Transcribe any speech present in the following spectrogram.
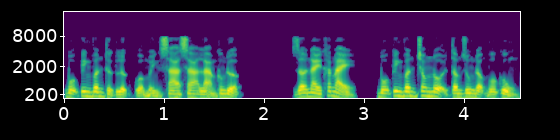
bộ kinh vân thực lực của mình xa xa làm không được. Giờ này khắc này, bộ kinh vân trong nội tâm rung động vô cùng.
